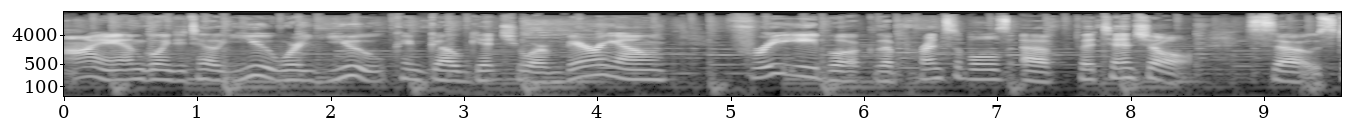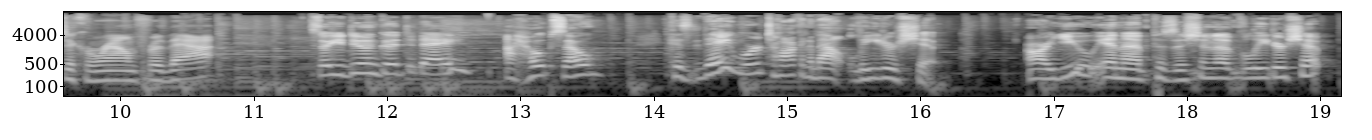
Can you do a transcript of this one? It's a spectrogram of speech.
I am going to tell you where you can go get your very own free ebook, The Principles of Potential. So stick around for that. So, you doing good today? I hope so. Because today we're talking about leadership. Are you in a position of leadership?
